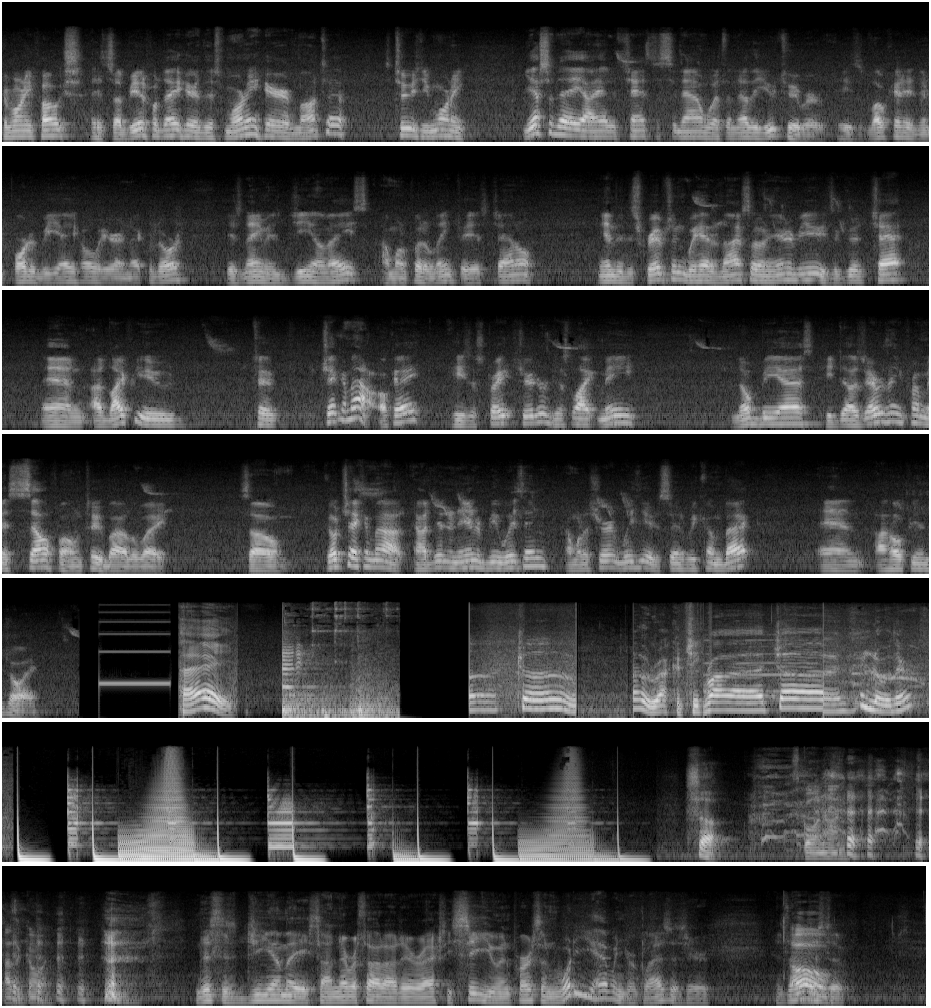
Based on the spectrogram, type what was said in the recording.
Good morning, folks. It's a beautiful day here this morning here in Manta. It's Tuesday morning. Yesterday, I had a chance to sit down with another YouTuber. He's located in Portoviejo here in Ecuador. His name is GM. I'm going to put a link to his channel in the description. We had a nice little interview. He's a good chat. And I'd like for you to check him out, okay? He's a straight shooter just like me. No BS. He does everything from his cell phone, too, by the way. So go check him out. I did an interview with him. I'm going to share it with you as soon as we come back. And I hope you enjoy. Hey. Roger. Oh, Rocket Chick. Roger. Hello there. Sup? What's going on? How's it going? This is GMA, so I never thought I'd ever actually see you in person. What do you have in your glasses here? Is that Oh. just a,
